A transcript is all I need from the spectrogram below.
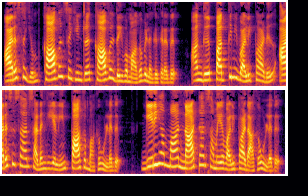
அரசையும் காவல் செய்கின்ற காவல் தெய்வமாக விளங்குகிறது. அங்கு பத்தினி வழிபாடு அரசுசார் சடங்கியலின் பாகமாக உள்ளது. கிரியம்மா நாட்டார் சமய வழிபாடாக உள்ளது.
